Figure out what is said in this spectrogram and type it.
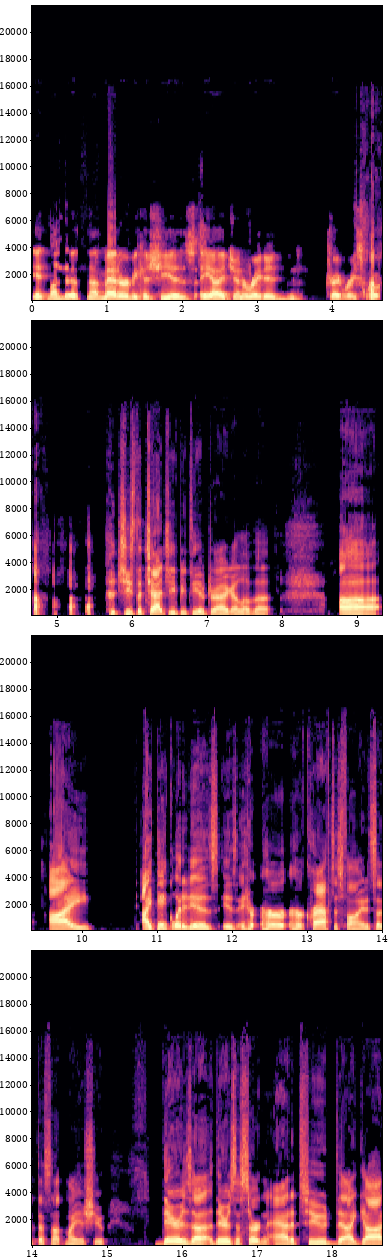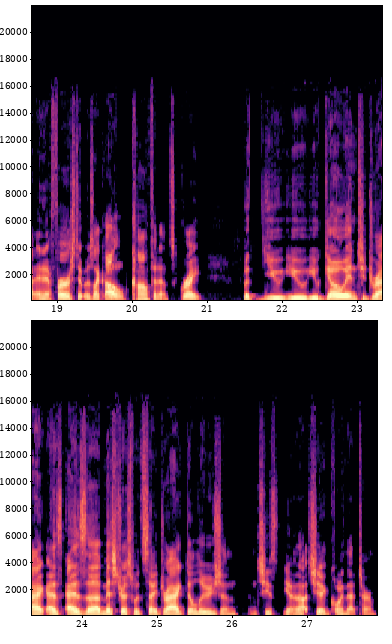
It London. does not matter because she is AI generated drag race quote. she's the chat gpt of drag i love that uh i i think what it is is her her, her craft is fine it's that that's not my issue there's a there's a certain attitude that i got and at first it was like oh confidence great but you you you go into drag as as a mistress would say drag delusion and she's you know not she didn't coin that term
